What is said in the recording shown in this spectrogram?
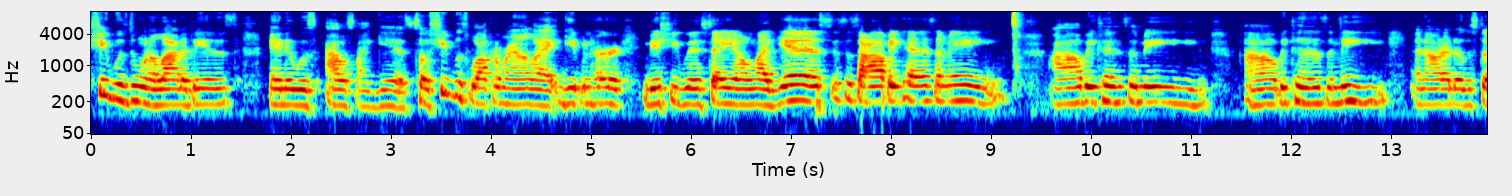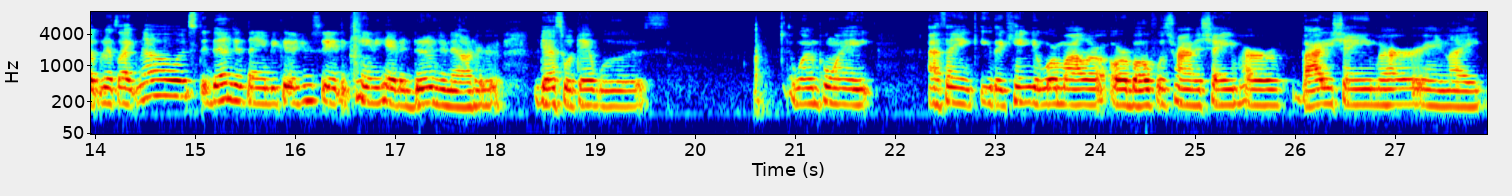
She was doing a lot of this, and it was, I was like, yes. So she was walking around like giving her Miss USA on like, yes, this is all because of me. All because of me all because of me and all that other stuff. But it's like, no, it's the dungeon thing because you said the Kandi had a dungeon out here. That's what that was. At one point, I think either Kenya or Marlo or both was trying to shame her, body shame her, and like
